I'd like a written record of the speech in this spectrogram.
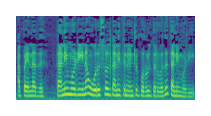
அப்ப என்னது? தனிமொழினா ஒரு சொல் தனித்து நின்று பொருள் தருவது தனிமொழி.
